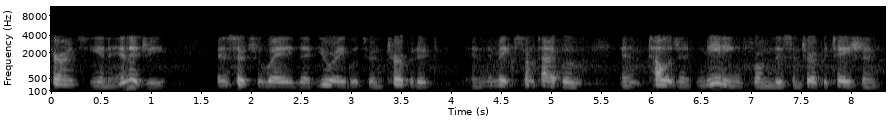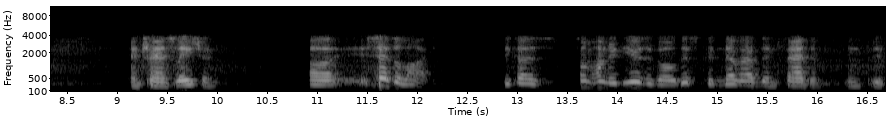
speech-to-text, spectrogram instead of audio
currency and energy in such a way that you're able to interpret it and make some type of intelligent meaning from this interpretation and translation, it says a lot because some hundred years ago this could never have been fathomed. This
